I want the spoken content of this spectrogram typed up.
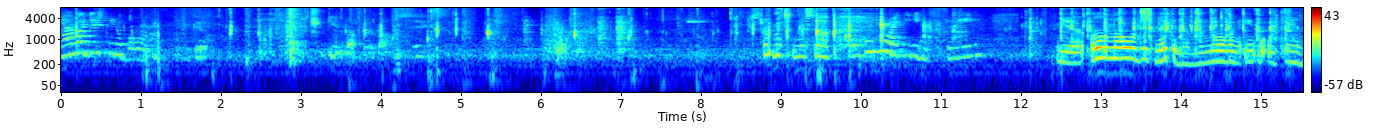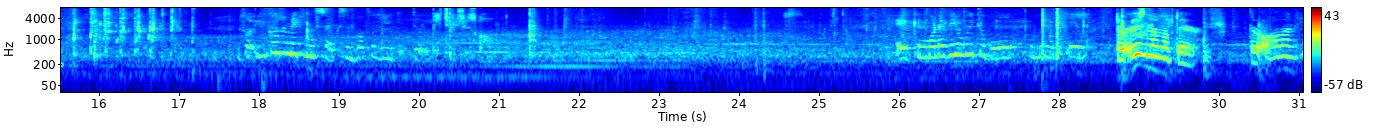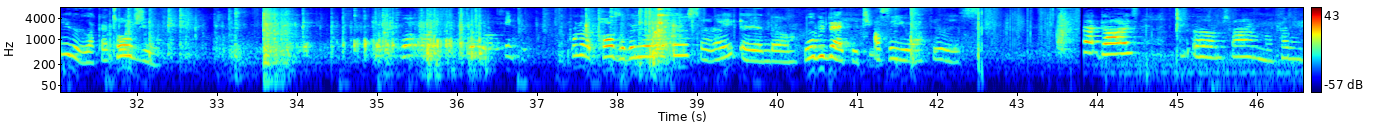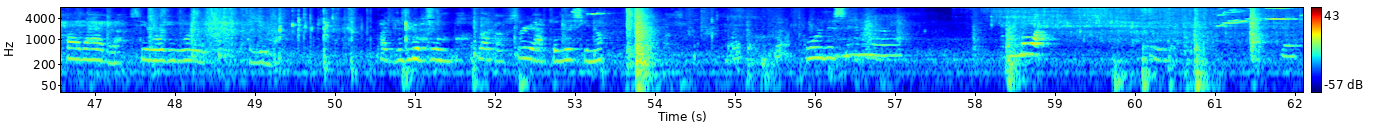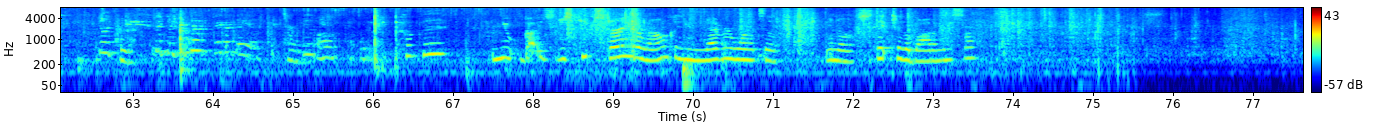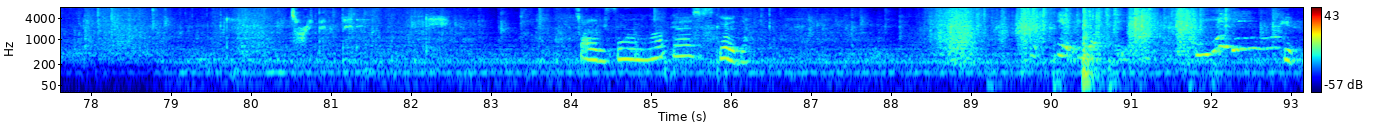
Now I just need a bowl. Go. Should do about about six. Start mixing this up. I think you are eating three. Yeah. Oh no, we're just making them, and then we're gonna eat what we can. So you guys are making six, and both of you get three. BJ's just called. Hey, can one of you reach a bowl? I'm gonna fail. There is none up there. They're all in here, like I told you. Thank you. We're gonna pause the video with this, alright? And um, We'll be back with you. I'll see you after this. That guys, um, sorry, my cousin called. I had to see what he wanted to do. I had to just go some Black Ops 3 after this, you know. Pour this in now. More. Turn it up. Cook it. And you guys just keep stirring it around because you never want it to, you know, stick to the bottom and stuff. It's already been a minute. It's already forming up, guys. It's good. Here we go. Here.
